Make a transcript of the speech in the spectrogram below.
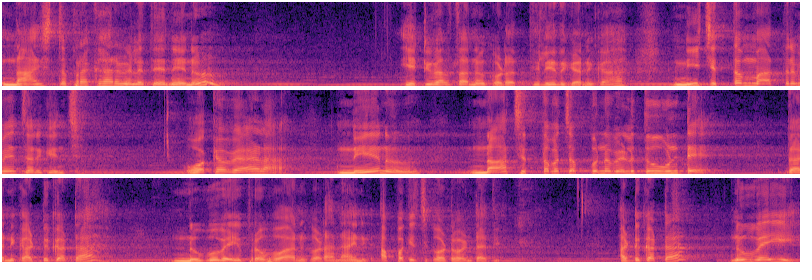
నా ఇష్ట ప్రకారం వెళితే నేను ఎటు వెళ్తానో కూడా తెలియదు కనుక నీ చిత్తం మాత్రమే జరిగించు. ఒకవేళ నేను నా చిత్తమ చప్పున వెళుతూ ఉంటే దానికి అడ్డుకట్ట నువ్వు వేయి ప్రభు అని కూడా ఆయన అప్పగించుకోవటం అంటే అది. అడ్డుకట్ట నువ్వు వేయి.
